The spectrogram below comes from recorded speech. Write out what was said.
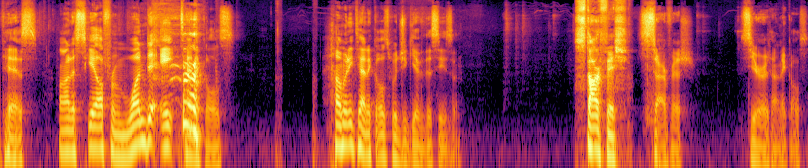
this on a scale from one to eight tentacles, how many tentacles would you give this season? Starfish. Starfish, zero tentacles.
